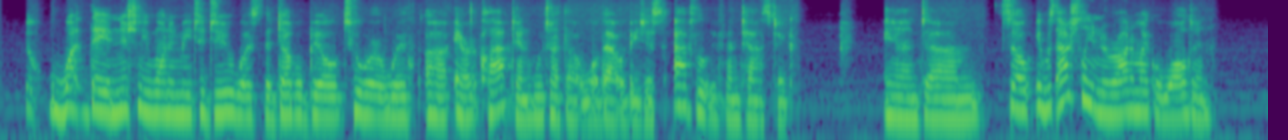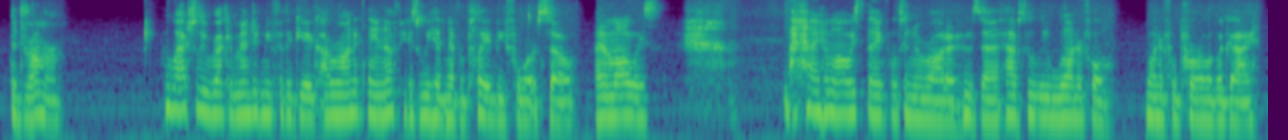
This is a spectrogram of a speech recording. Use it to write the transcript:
what they initially wanted me to do was the double bill tour with uh, Eric Clapton, which I thought, well, that would be just absolutely fantastic. And um, so it was actually Narada Michael Walden, the drummer, who actually recommended me for the gig, ironically enough, because we had never played before. So I am always, I am always thankful to Narada, who's an absolutely wonderful, wonderful pearl of a guy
